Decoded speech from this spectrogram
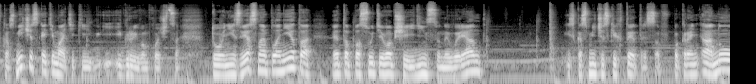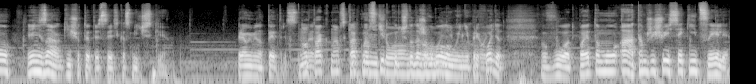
в космической тематике игры вам хочется, то неизвестная планета это по сути вообще единственный вариант из космических тетрисов. По крайней... А, ну, я не знаю, какие еще тетрисы есть космические. Прям именно тетрис. Ну, так на вскидку Так на вскидку что-то даже в голову и не приходит. Вот, поэтому... А, там же еще есть всякие цели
